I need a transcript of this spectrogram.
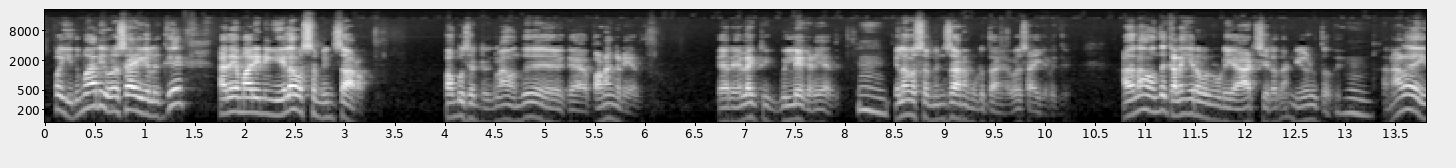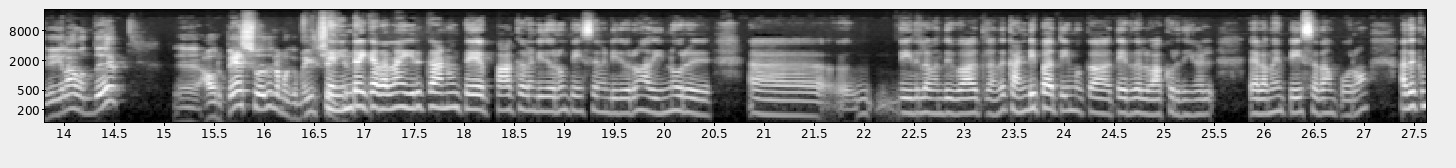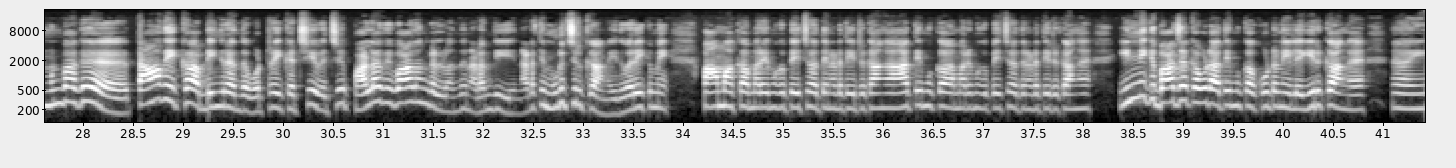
இப்போ இது மாதிரி விவசாயிகளுக்கு அதே மாதிரி நீங்கள் இலவச மின்சாரம் பம்பு செட்டுக்கெல்லாம் வந்து பணம் கிடையாது. வேற எலக்ட்ரிக் பில்லே கிடையாது. இலவச மின்சாரம் கொடுத்தாங்க விவசாயிகளுக்கு. அதெல்லாம் வந்து கலைஞர் அவர்களுடைய ஆட்சியில தான் நிகழ்த்தது. அதனால இதையெல்லாம் வந்து அவர் பேசுவது நமக்கு மகிழ்ச்சி. இன்றைக்கு அதெல்லாம் இருக்கானும் பே பார்க்க வேண்டியது வரும் பேச வேண்டியது வரும். அது இன்னொரு இதுல வந்து விவாதத்துல வந்து கண்டிப்பா திமுக தேர்தல் வாக்குறுதிகள் இதெல்லாமே பேச தான் போறோம். அதுக்கு முன்பாக தாவேக்கா அப்படிங்கிற அந்த ஒற்றை கட்சியை வச்சு பல விவாதங்கள் வந்து நடத்தி நடத்தி முடிச்சிருக்காங்க. இது வரைக்குமே பாமக மறைமுக பேச்சுவார்த்தை நடத்திட்டு இருக்காங்க அதிமுக மறைமுக பேச்சுவார்த்தை நடத்திட்டு இருக்காங்க. இன்னைக்கு பாஜகவோட அதிமுக கூட்டணியில இருக்காங்க.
